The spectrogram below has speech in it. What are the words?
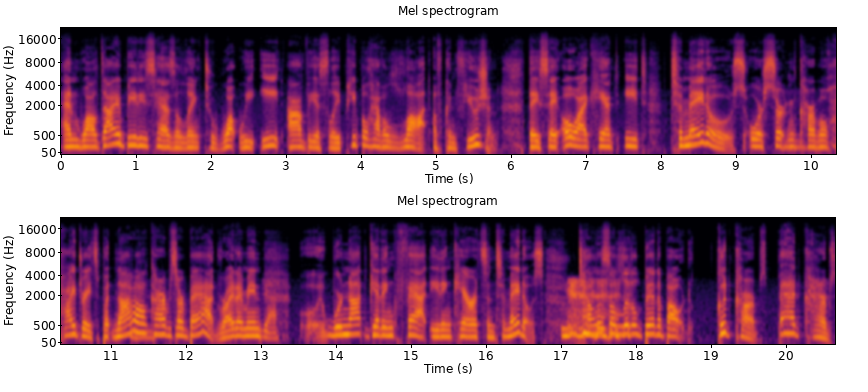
And while diabetes has a link to what we eat, obviously, people have a lot of confusion. They say, "Oh, I can't eat tomatoes or certain mm. carbohydrates, but not mm. all carbs are bad, right? I mean, yeah we're not getting fat eating carrots and tomatoes. Tell us a little bit about good carbs, bad carbs,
